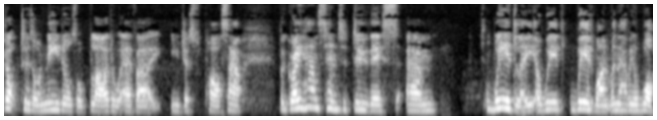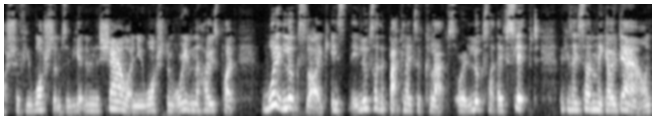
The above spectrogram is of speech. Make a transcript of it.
doctors or needles or blood or whatever, you just pass out. But greyhounds tend to do this um, weirdly, a weird weird one when they're having a wash. If you wash them, so if you get them in the shower and you wash them, or even the hose pipe, what it looks like is it looks like the back legs have collapsed, or it looks like they've slipped because they suddenly go down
